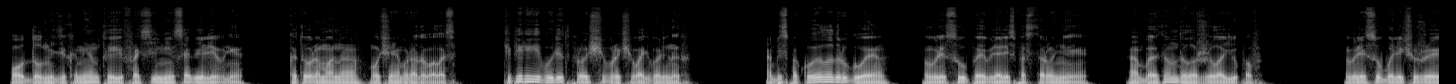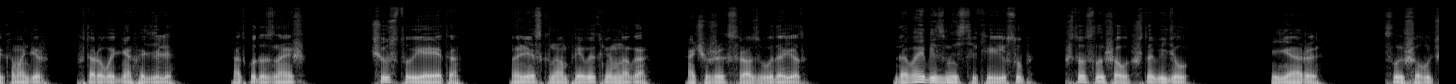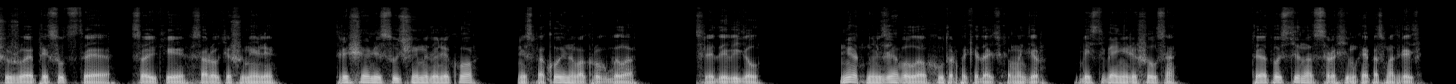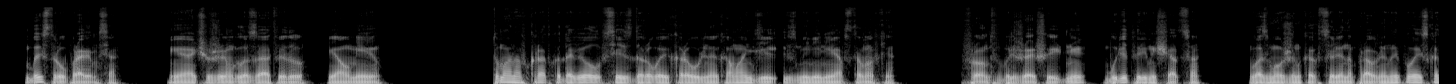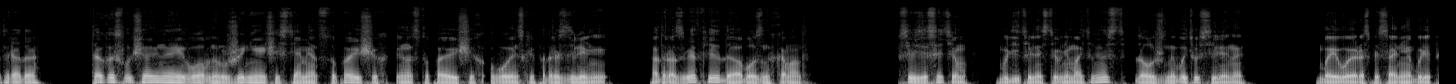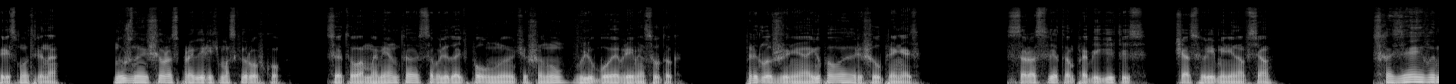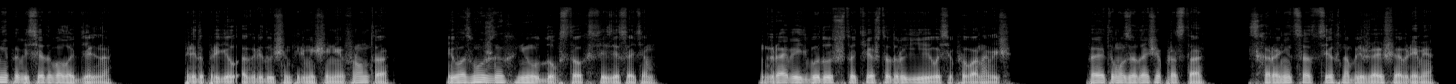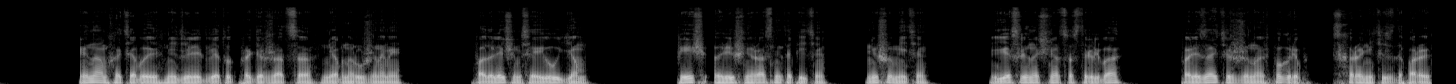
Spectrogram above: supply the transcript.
Отдал медикаменты Ефросинии Савельевне, которым она очень обрадовалась. Теперь ей будет проще врачевать больных. Обеспокоило другое. В лесу появлялись посторонние. Об этом доложил Аюпов. В лесу были чужие, командир. Второго дня ходили. Откуда знаешь? Чувствую я это. Лес к нам привык немного, а чужих сразу выдает. Давай без мистики, Юсуп. Что слышал, что видел? Яры. Слышал чужое присутствие, сойки, сороки шумели. Трещали сучьями далеко, неспокойно вокруг было. Следы видел? Нет, нельзя было хутор покидать, командир. Без тебя не решился. Ты отпусти нас с Рахимкой посмотреть. Быстро управимся. Я чужим глаза отведу, я умею. Туманов кратко довел всей здоровой караульной команде изменения обстановки. Фронт в ближайшие дни будет перемещаться. Возможен как целенаправленный поиск отряда, так и случайное его обнаружение частями отступающих и наступающих воинских подразделений, от разведки до обозных команд. В связи с этим бдительность и внимательность должны быть усилены. Боевое расписание будет пересмотрено. Нужно еще раз проверить маскировку. С этого момента соблюдать полную тишину в любое время суток. Предложение Аюпова решил принять. «С рассветом пробегитесь, час времени на все». С хозяевами побеседовал отдельно. Предупредил о грядущем перемещении фронта и возможных неудобствах в связи с этим. Грабить будут что те, что другие, Иосиф Иванович. Поэтому задача проста схорониться от всех на ближайшее время. И нам хотя бы недели две тут продержаться необнаруженными. Подлечимся и уйдем. Печь лишний раз не топите, не шумите. Если начнется стрельба, полезайте с женой в погреб, схоронитесь до поры.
